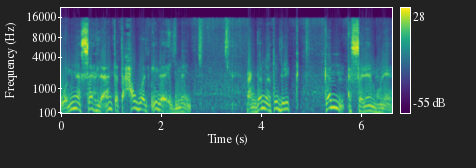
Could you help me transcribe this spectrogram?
ومن السهل أن تتحول إلى إدمان. عندما تدرك كم السلام هناك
